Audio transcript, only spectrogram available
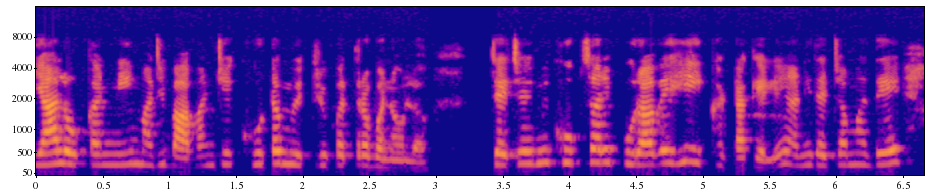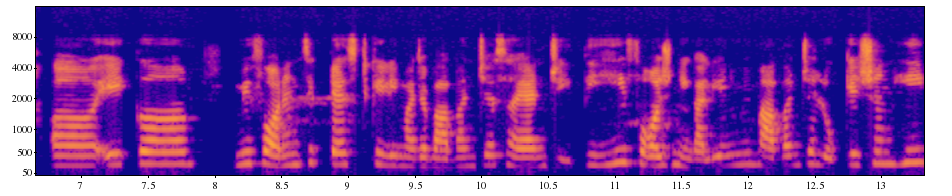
या लोकांनी माझी बाबांचे एक खोटं मृत्यूपत्र बनवलं. त्याचे मी खूप सारे पुरावेही इकट्ठा केले आणि त्याच्यामध्ये एक मी फॉरेन्सिक टेस्ट केली माझ्या बाबांच्या सह्यांची. तीही फॉज निघाली आणि मी बाबांचे लोकेशन ही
